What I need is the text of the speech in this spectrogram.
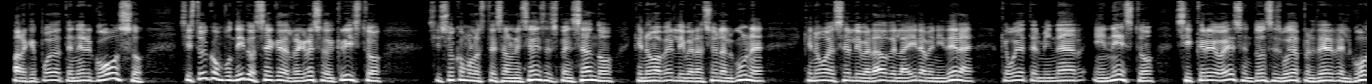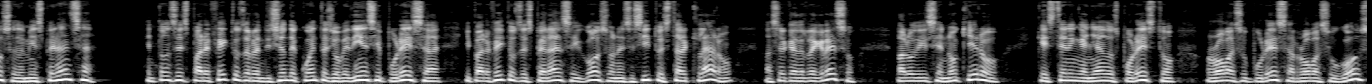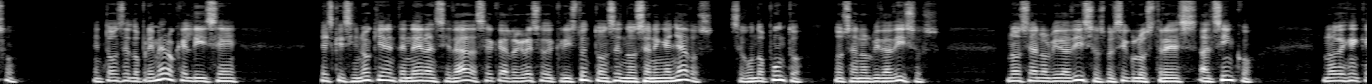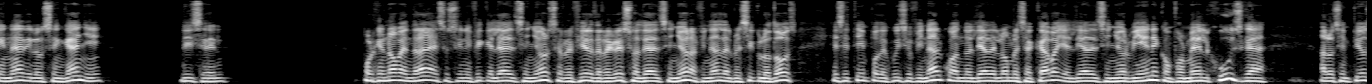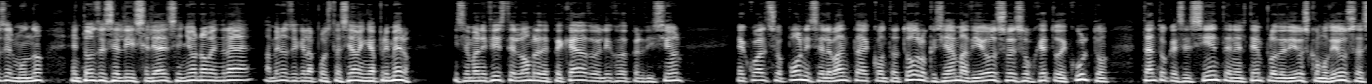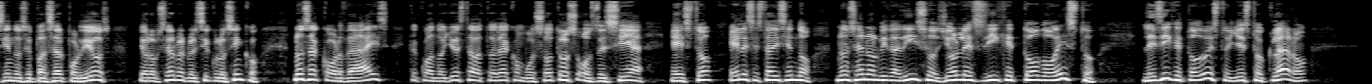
para que pueda tener gozo. Si estoy confundido acerca del regreso de Cristo, si soy como los tesalonicenses pensando que no va a haber liberación alguna, que no voy a ser liberado de la ira venidera, que voy a terminar en esto, si creo eso, entonces voy a perder el gozo de mi esperanza. Entonces, para efectos de rendición de cuentas y obediencia y pureza, y para efectos de esperanza y gozo, necesito estar claro acerca del regreso. Pablo dice, no quiero que estén engañados por esto, roba su pureza, roba su gozo. Entonces, lo primero que él dice es que si no quieren tener ansiedad acerca del regreso de Cristo, entonces no sean engañados. Segundo punto, no sean olvidadizos. No sean olvidadizos, versículos 3 al 5. No dejen que nadie los engañe, dice él, porque no vendrá, eso significa el día del Señor, se refiere de regreso al día del Señor, al final del versículo 2, ese tiempo de juicio final, cuando el día del hombre se acaba y el día del Señor viene, conforme Él juzga a los impíos del mundo, entonces Él dice, el día del Señor no vendrá a menos de que la apostasía venga primero, y se manifieste el hombre de pecado, el hijo de perdición, el cual se opone y se levanta contra todo lo que se llama Dios o es objeto de culto, tanto que se siente en el templo de Dios como Dios, haciéndose pasar por Dios. Y ahora observa el versículo 5. ¿No os acordáis que cuando yo estaba todavía con vosotros os decía esto? Él les está diciendo, no sean olvidadizos, yo les dije todo esto. Les dije todo esto y esto, claro,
